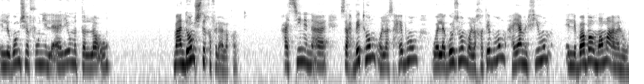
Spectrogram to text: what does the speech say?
اللي جم شافوني اللي أهليهم اتطلقوا ما عندهمش ثقة في العلاقات. حاسين إن صاحبتهم ولا صاحبهم ولا جوزهم ولا خطيبهم هيعمل فيهم اللي بابا وماما عملوه.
